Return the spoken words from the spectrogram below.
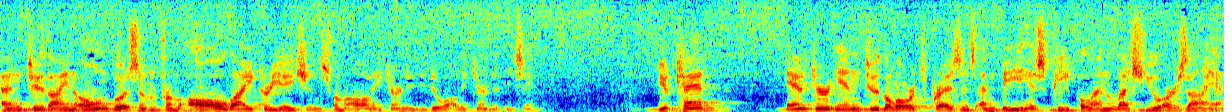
and to thine own bosom from all thy creations, from all eternity to all eternity. See? You can't enter into the Lord's presence and be his people unless you are Zion.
